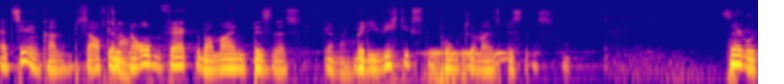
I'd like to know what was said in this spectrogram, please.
erzählen kann, bis der Aufzug genau. nach oben fährt über mein Business. Genau. Über die wichtigsten Punkte meines Business. Sehr gut.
